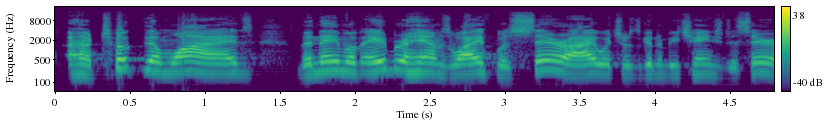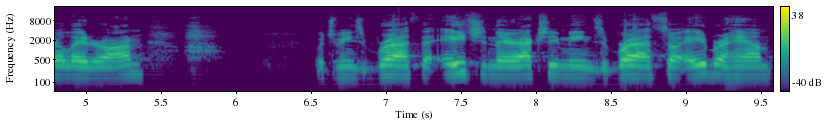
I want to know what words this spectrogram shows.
took them wives. The name of Abraham's wife was Sarai, which was going to be changed to Sarah later on, which means breath. The H in there actually means breath. So Abraham,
